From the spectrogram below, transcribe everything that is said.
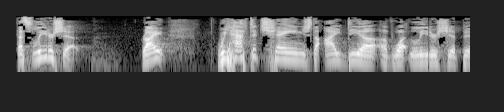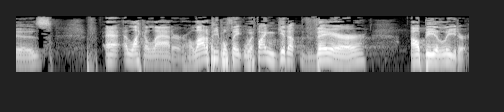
That's leadership, right? We have to change the idea of what leadership is like a ladder. A lot of people think, well, if I can get up there, I'll be a leader.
